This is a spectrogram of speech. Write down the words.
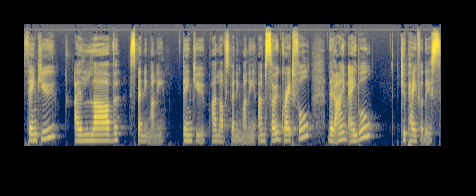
Thank you. I love spending money. Thank you. I love spending money. I'm so grateful that I'm able to pay for this.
